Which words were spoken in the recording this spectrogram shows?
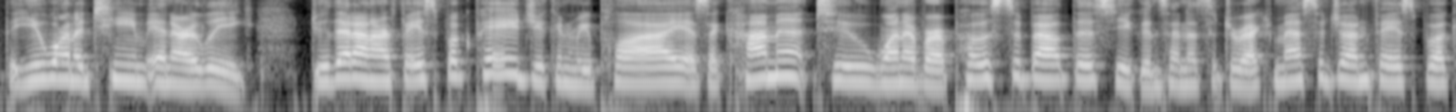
that you want a team in our league. Do that on our Facebook page. You can reply as a comment to one of our posts about this. You can send us a direct message on Facebook,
